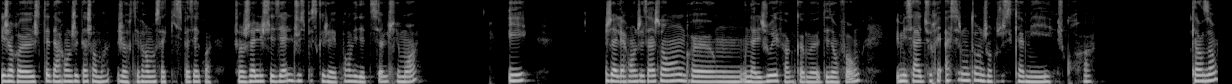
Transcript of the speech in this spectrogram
et genre, euh, je t'aide à ranger ta chambre. Genre, c'est vraiment ça qui se passait, quoi. Genre, j'allais chez elle juste parce que j'avais pas envie d'être seule chez moi. Et j'allais ranger sa chambre, euh, on, allait jouer, enfin, comme euh, des enfants. Mais ça a duré assez longtemps, genre jusqu'à mes, je crois, 15 ans.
